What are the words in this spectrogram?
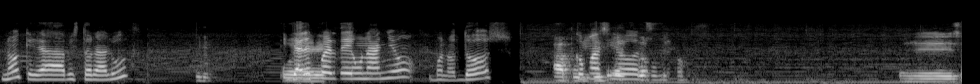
¿no? Que ya ha visto la luz. Y ya Pues, después de un año, bueno, dos, ¿cómo ha sido el público? Pues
